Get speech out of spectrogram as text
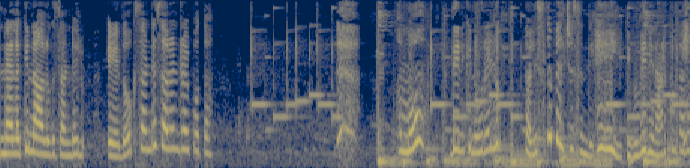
నెలకి నాలుగు సండేలు. ఏదో ఒక సండే సరెండర్ అయిపోతా. అమ్మో దీనికి నూరేళ్ళు కలిస్తే పిలిచేసింది. నేను ఆడుకుంటాను?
